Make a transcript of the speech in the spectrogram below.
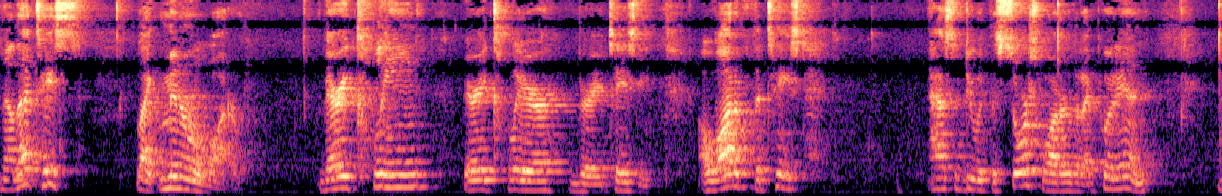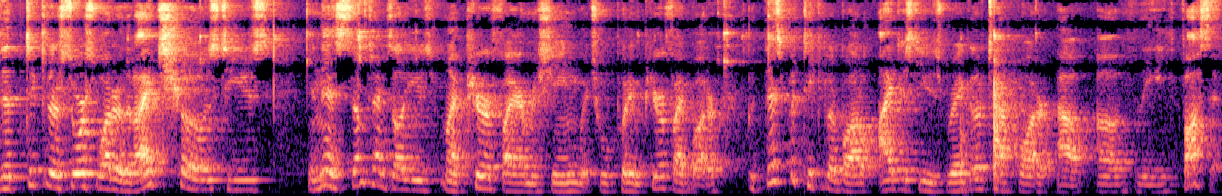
Now that tastes like mineral water. Very clean, very clear, very tasty. A lot of the taste has to do with the source water that I put in. The particular source water that I chose to use in this, sometimes I'll use my purifier machine, which will put in purified water, but this particular bottle, I just use regular tap water out of the faucet.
